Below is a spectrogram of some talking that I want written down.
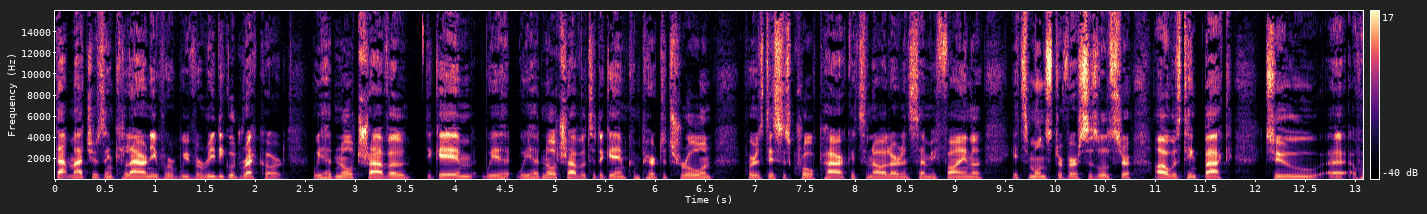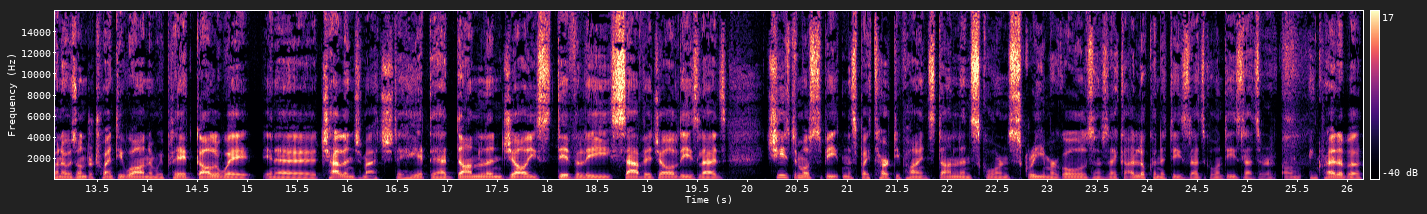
That match was in Killarney, where we've a really good record. We had no travel. The game we we had no travel to the game compared to Tyrone, whereas this is Croke Park. It's an All Ireland semi final. It's Munster versus Ulster. I always think back to uh, when I was under 21 and we played Galway in a challenge match. They had, they had Donnellan, Joyce, Divilly, Savage, all these lads. She's the most beaten us by 30 points. Donnellan scoring screamer goals. And I was like, I'm looking at these lads going, these lads are incredible.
